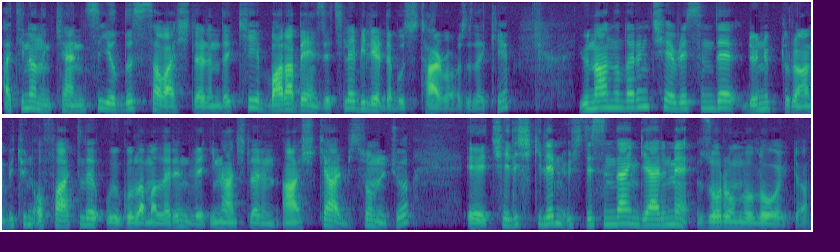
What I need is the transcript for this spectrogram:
Atina'nın kendisi yıldız savaşlarındaki bara benzetilebilir de bu Star Wars'daki. Yunanlıların çevresinde dönüp duran bütün o farklı uygulamaların ve inançların aşikar bir sonucu e, çelişkilerin üstesinden gelme zorunluluğuydu.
